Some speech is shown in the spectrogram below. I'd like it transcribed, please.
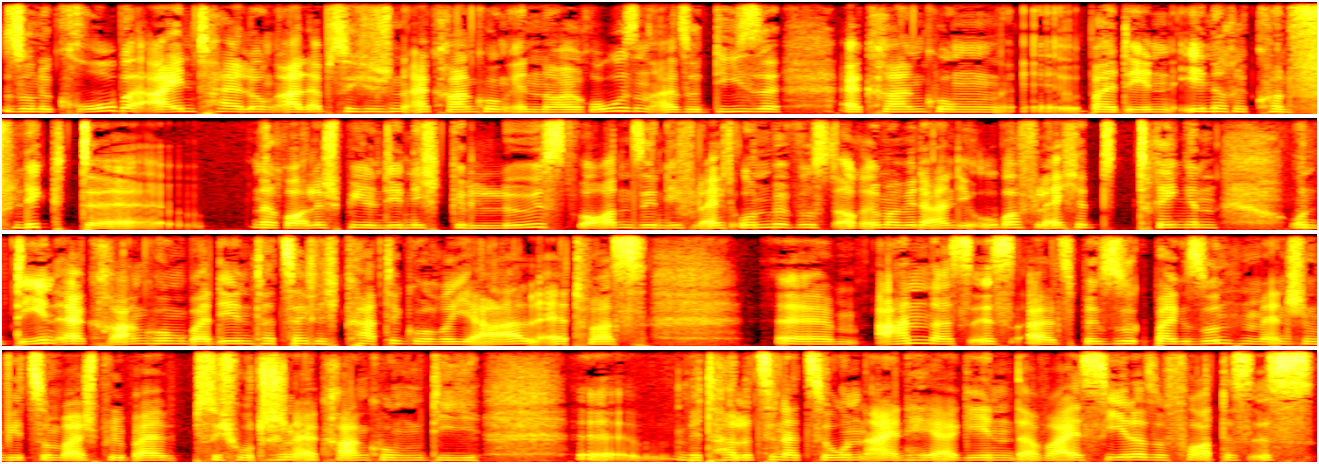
so eine grobe Einteilung aller psychischen Erkrankungen in Neurosen, also diese Erkrankungen, äh, bei denen innere Konflikte eine Rolle spielen, die nicht gelöst worden sind, die vielleicht unbewusst auch immer wieder an die Oberfläche dringen und den Erkrankungen, bei denen tatsächlich kategorial etwas ähm, anders ist als bei gesunden Menschen, wie zum Beispiel bei psychotischen Erkrankungen, die äh, mit Halluzinationen einhergehen. Da weiß jeder sofort, das ist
